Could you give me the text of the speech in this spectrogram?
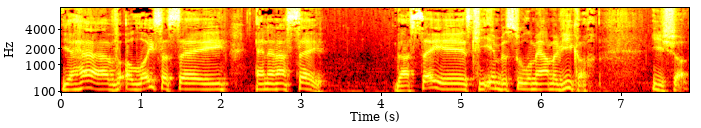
you have a lois asay and an asay. The say is ki im besula me'amavikach isha.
